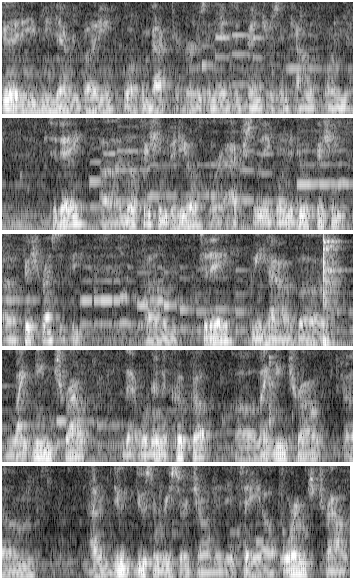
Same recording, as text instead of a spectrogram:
Good evening, everybody. Welcome back to Hers and His Adventures in California. Today, uh, no fishing video. We're actually going to do a fishing uh, fish recipe. Um, today, we have uh, lightning trout that we're going to cook up. Uh, lightning trout. Um, I don't do do some research on it. It's a uh, orange trout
